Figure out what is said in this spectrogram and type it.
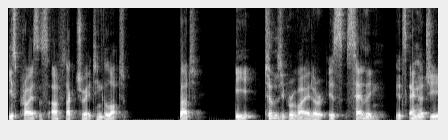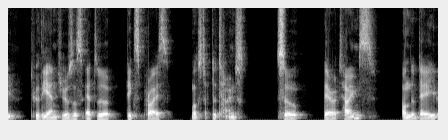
These prices are fluctuating a lot. But a utility provider is selling its energy to the end users at a fixed price most of the times. So there are times on the day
